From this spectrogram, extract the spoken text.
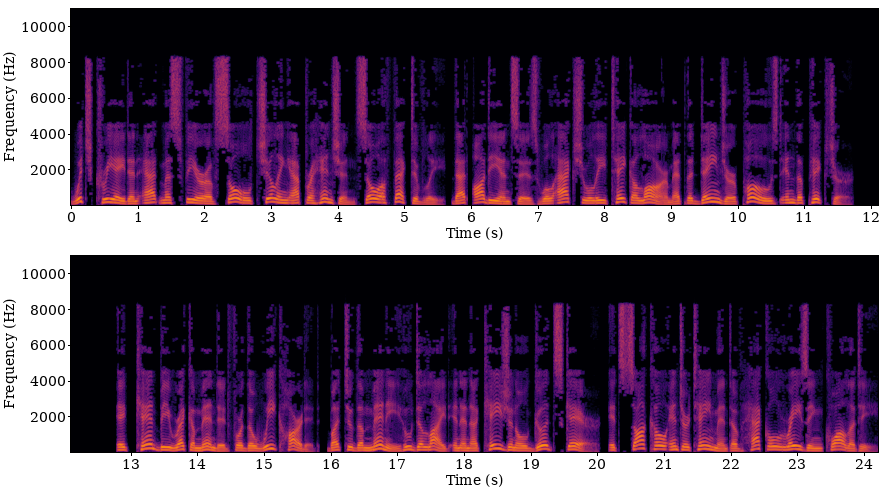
which create an atmosphere of soul-chilling apprehension so effectively, that audiences will actually take alarm at the danger posed in the picture. It can't be recommended for the weak-hearted, but to the many who delight in an occasional good scare, it's socko entertainment of hackle-raising quality.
